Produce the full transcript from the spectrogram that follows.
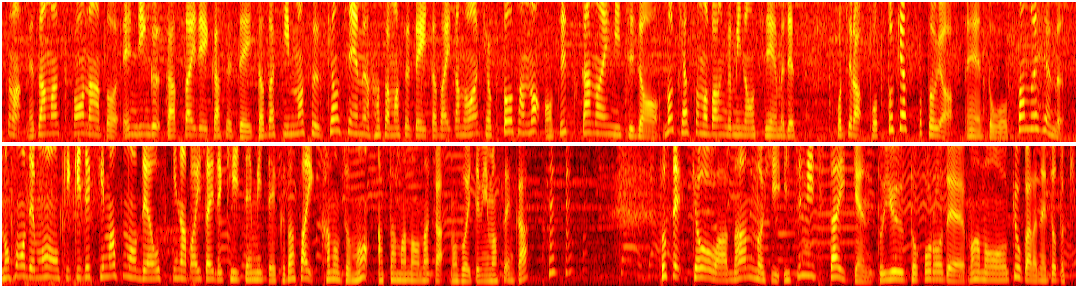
日は目覚ましコーナーとエンディング合体で行かせていただきます。今日 CM 挟ませていただいたのは極東さんの落ち着かない日常のキャストの番組の CM です。こちらポッドキャストや、えー、とスタンド FM の方でもお聞きできますのでお好きな媒体で聞いてみてください。彼女の頭の中覗いてみませんか？そして今日は何の日？一日体験というところで、まあ、あの今日からねちょっと企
